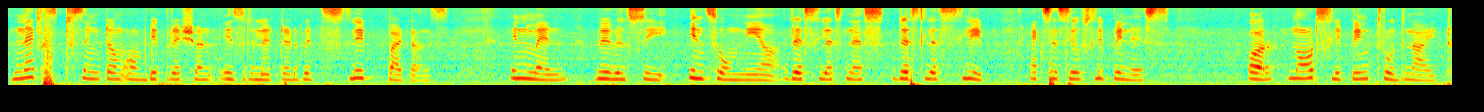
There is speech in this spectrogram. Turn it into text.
Next symptom of depression is related with sleep patterns. In men, we will see insomnia, restlessness, restless sleep, excessive sleepiness or not sleeping through the night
